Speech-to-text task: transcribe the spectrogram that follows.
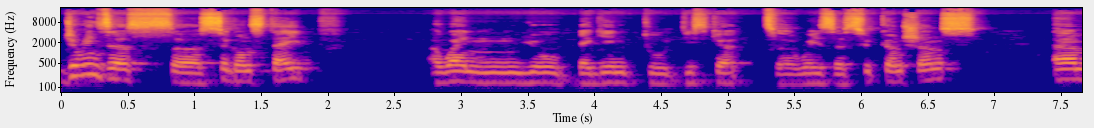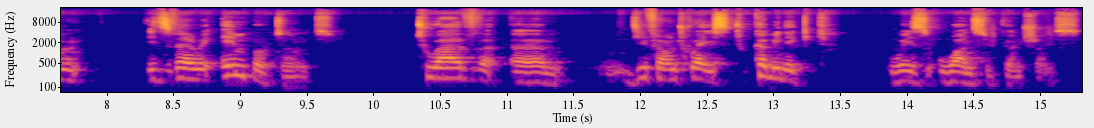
during this uh, second step, uh, when you begin to discuss uh, with the subconscious, um, it's very important to have um, different ways to communicate with one subconscious.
